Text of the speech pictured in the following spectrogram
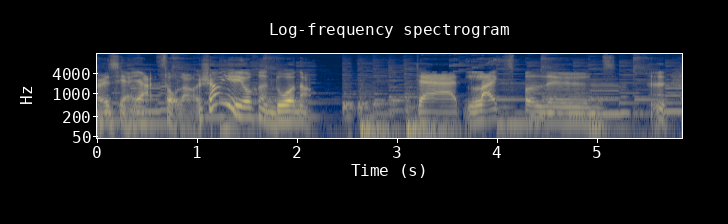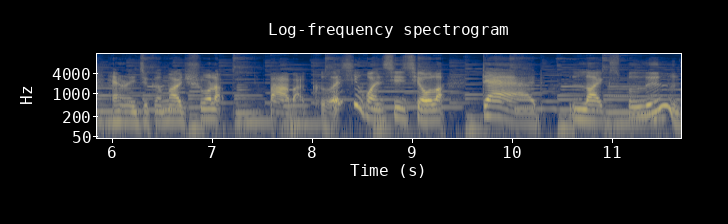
而且呀，走廊上也有很多呢。Dad likes balloons。Henry 就跟 Mudge 说了，爸爸可喜欢气球了。Dad likes balloons。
